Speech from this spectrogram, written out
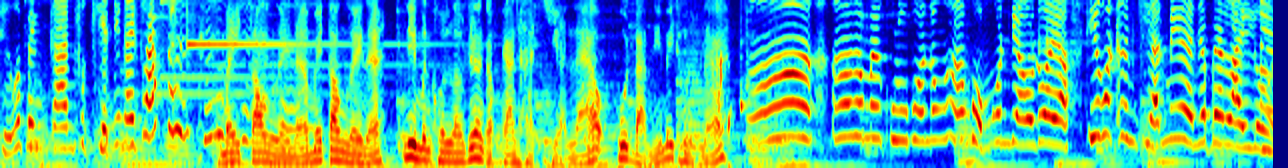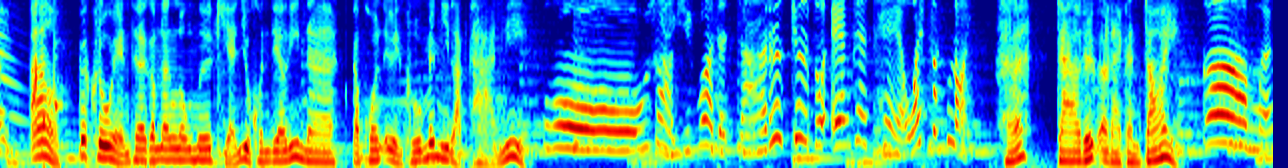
ถือว่าเป็นการฝึกเขียนยังไงครับ ไม่ต้องเลยนะ ไม่ต้องเลยนะ นี่มันคนละเรื่องกับการหัดเขียนแล้ว พูดแบบนี้ไม่ถูกนะอ่าแล้วทำ ไมครูพลต้องห้ามผมคนเดียวด้วยอะ ที่คนอื่นเขียนไม่เห็นจะเป็นไรเลย อ้าว ก็ครูเห็นเธอกำลังลงมือเขียนอยู่คนเดียวนี่นา กับคนอื่นครูไม่มีหลักฐานนี่ โอ้อุตส่าห์คิดว่าจะจารึกชื่อตัวเองแท้ๆไว้สักหน่อย ฮะ จารึกอะไรกันจ้อยก็เหมือน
